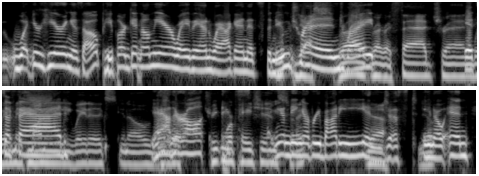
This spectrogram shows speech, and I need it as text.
what you're hearing is, oh, people are getting on the airway bandwagon. It's the new trend, yes, right, right? Right, right. Fad trend. It's way a to fad. Money, way to, you know, yeah, they're all treat more patients, ending right? everybody, and yeah. just yep. you know, and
